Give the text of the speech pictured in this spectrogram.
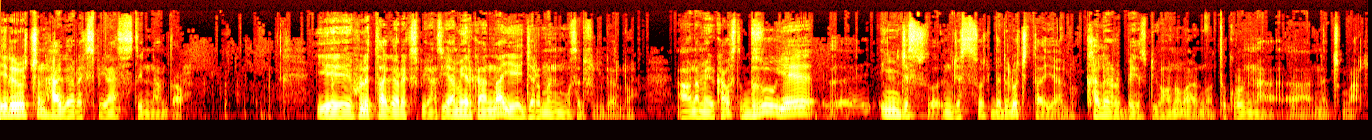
የሌሎችን ሀገር experience እስቲ እናምጣው። የሁለት ሀገር experience የአሜሪካንና የጀርመን መውሰድ ፈልጋለሁ። አሁን አሜሪካ ውስጥ ብዙ የ injustice ኦች በደሎች ይታያሉ። color based የሆኑ ማለት ነው፣ ጥቁርና ነጭ ማለት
